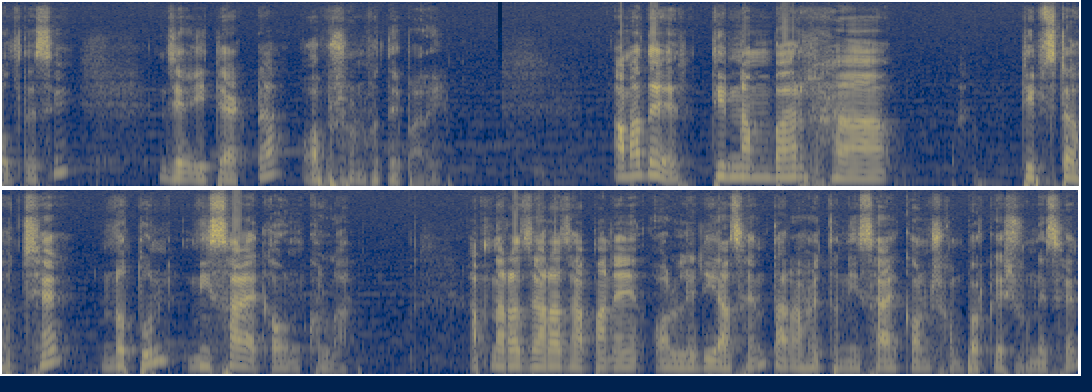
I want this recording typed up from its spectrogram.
বলতেছি যে এইটা একটা অপশন হতে পারে। আমাদের তিন নাম্বার টিপসটা হচ্ছে নতুন নিসা অ্যাকাউন্ট খোলা। আপনারা যারা জাপানে অলরেডি আছেন, তারা হয়তো নিসা অ্যাকাউন্ট সম্পর্কে শুনেছেন।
